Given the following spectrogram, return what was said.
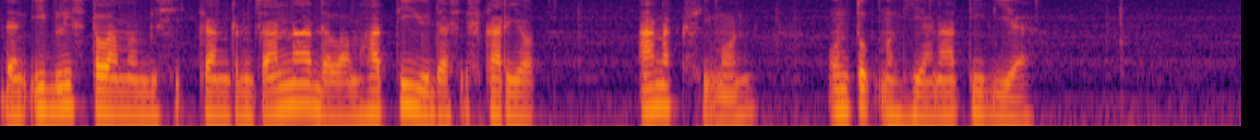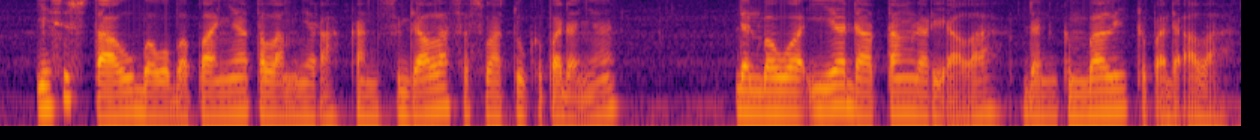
dan iblis telah membisikkan rencana dalam hati Yudas Iskariot, anak Simon, untuk mengkhianati dia. Yesus tahu bahwa Bapaknya telah menyerahkan segala sesuatu kepadanya, dan bahwa ia datang dari Allah dan kembali kepada Allah.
